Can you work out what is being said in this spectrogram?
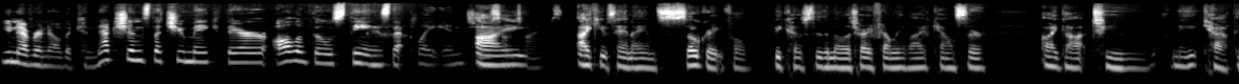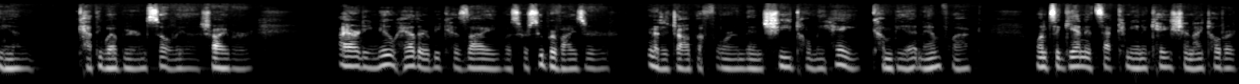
you never know the connections that you make there. All of those things that play into I- sometimes. I keep saying I am so grateful because through the military family life counselor, I got to meet Kathy and Kathy Weber and Sylvia Schreiber. I already knew Heather because I was her supervisor at a job before, and then she told me, "Hey, come be at NAMFLAC." Once again, it's that communication. I told her,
